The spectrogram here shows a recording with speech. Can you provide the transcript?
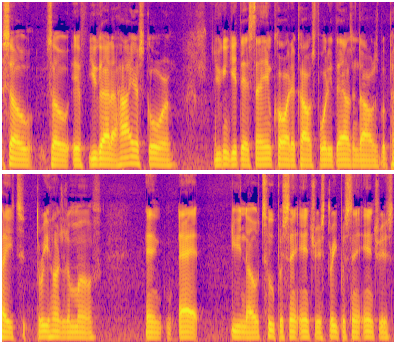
so so if you got a higher score, you can get that same card that costs forty thousand dollars, but pay three hundred a month, and at you know, 2% interest, 3% interest,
